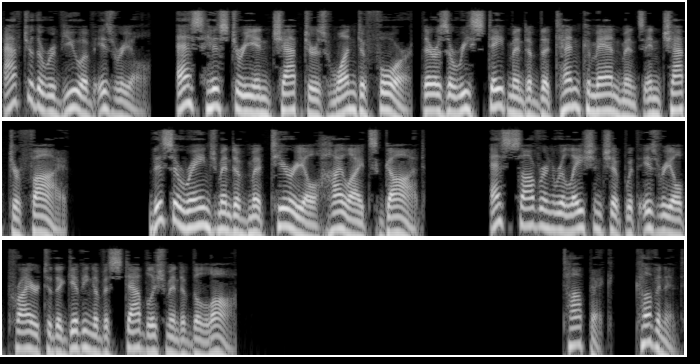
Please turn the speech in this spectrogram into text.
After the review of Israel history in chapters 1 to 4, there is a restatement of the Ten Commandments in chapter 5. This arrangement of material highlights God's sovereign relationship with Israel prior to the giving of establishment of the law. Covenant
